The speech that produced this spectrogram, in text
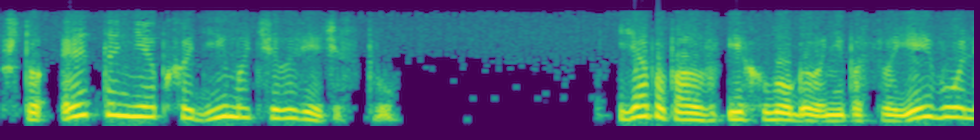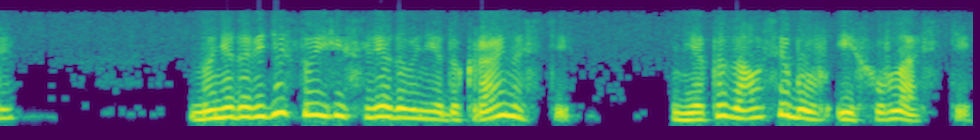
что это необходимо человечеству. Я попал в их логово не по своей воле, но не доведи своих исследований до крайности, не оказался бы в их власти.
